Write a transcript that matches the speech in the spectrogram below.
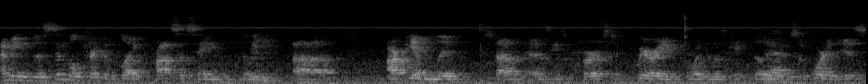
I mean, the simple trick of like processing the uh, RPM lib style dependencies first and querying for whether those capabilities Yeah. are supported is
